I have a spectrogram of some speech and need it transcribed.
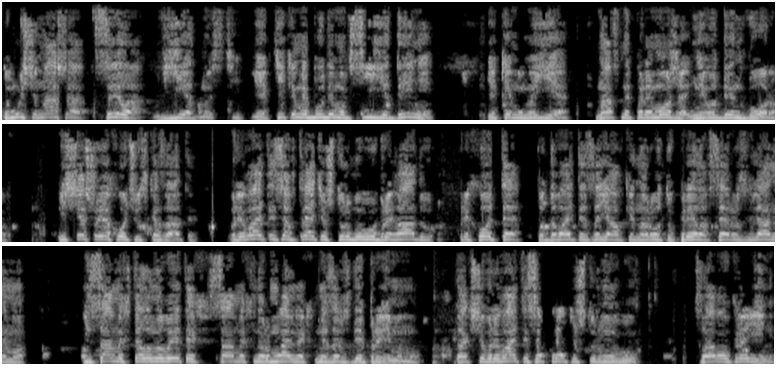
Тому що наша сила в єдності. І як тільки ми будемо всі єдині, якими ми є, нас не переможе ні один ворог. І ще що я хочу сказати: вривайтеся в третю штурмову бригаду, приходьте, подавайте заявки на роту крила, все розглянемо. І самих талановитих, самих нормальних ми завжди приймемо. Так що вривайтеся в третю штурмову. Слава Україні!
